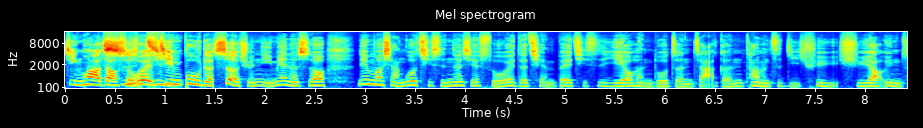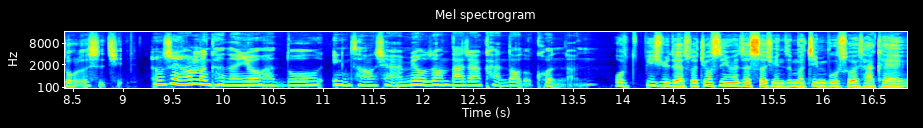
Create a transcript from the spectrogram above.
进化到所谓进步的社群里面的时候，你有没有想过，其实那些所谓的前辈，其实也有很多挣扎跟他们自己去需要运作的事情。而且他们可能有很多隐藏起来没有让大家看到的困难。我必须得说，就是因为这社群这么进步，所以才可以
